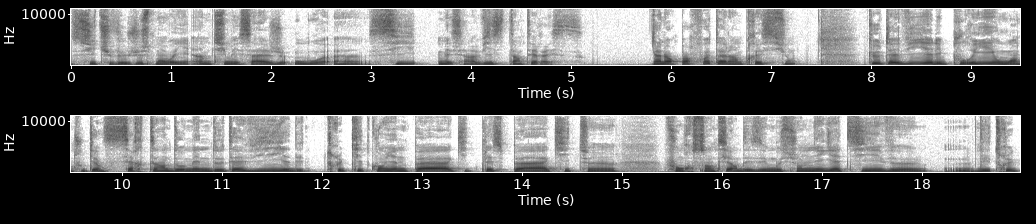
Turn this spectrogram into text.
si tu veux juste m'envoyer un petit message ou euh, si mes services t'intéressent. Alors parfois tu as l'impression que ta vie elle est pourrie ou en tout cas certains domaines de ta vie, il y a des trucs qui te conviennent pas, qui te plaisent pas, qui te font ressentir des émotions négatives, des trucs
